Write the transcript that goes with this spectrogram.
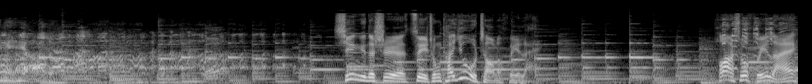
你娘的！幸运的是，最终他又找了回来。话说回来。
